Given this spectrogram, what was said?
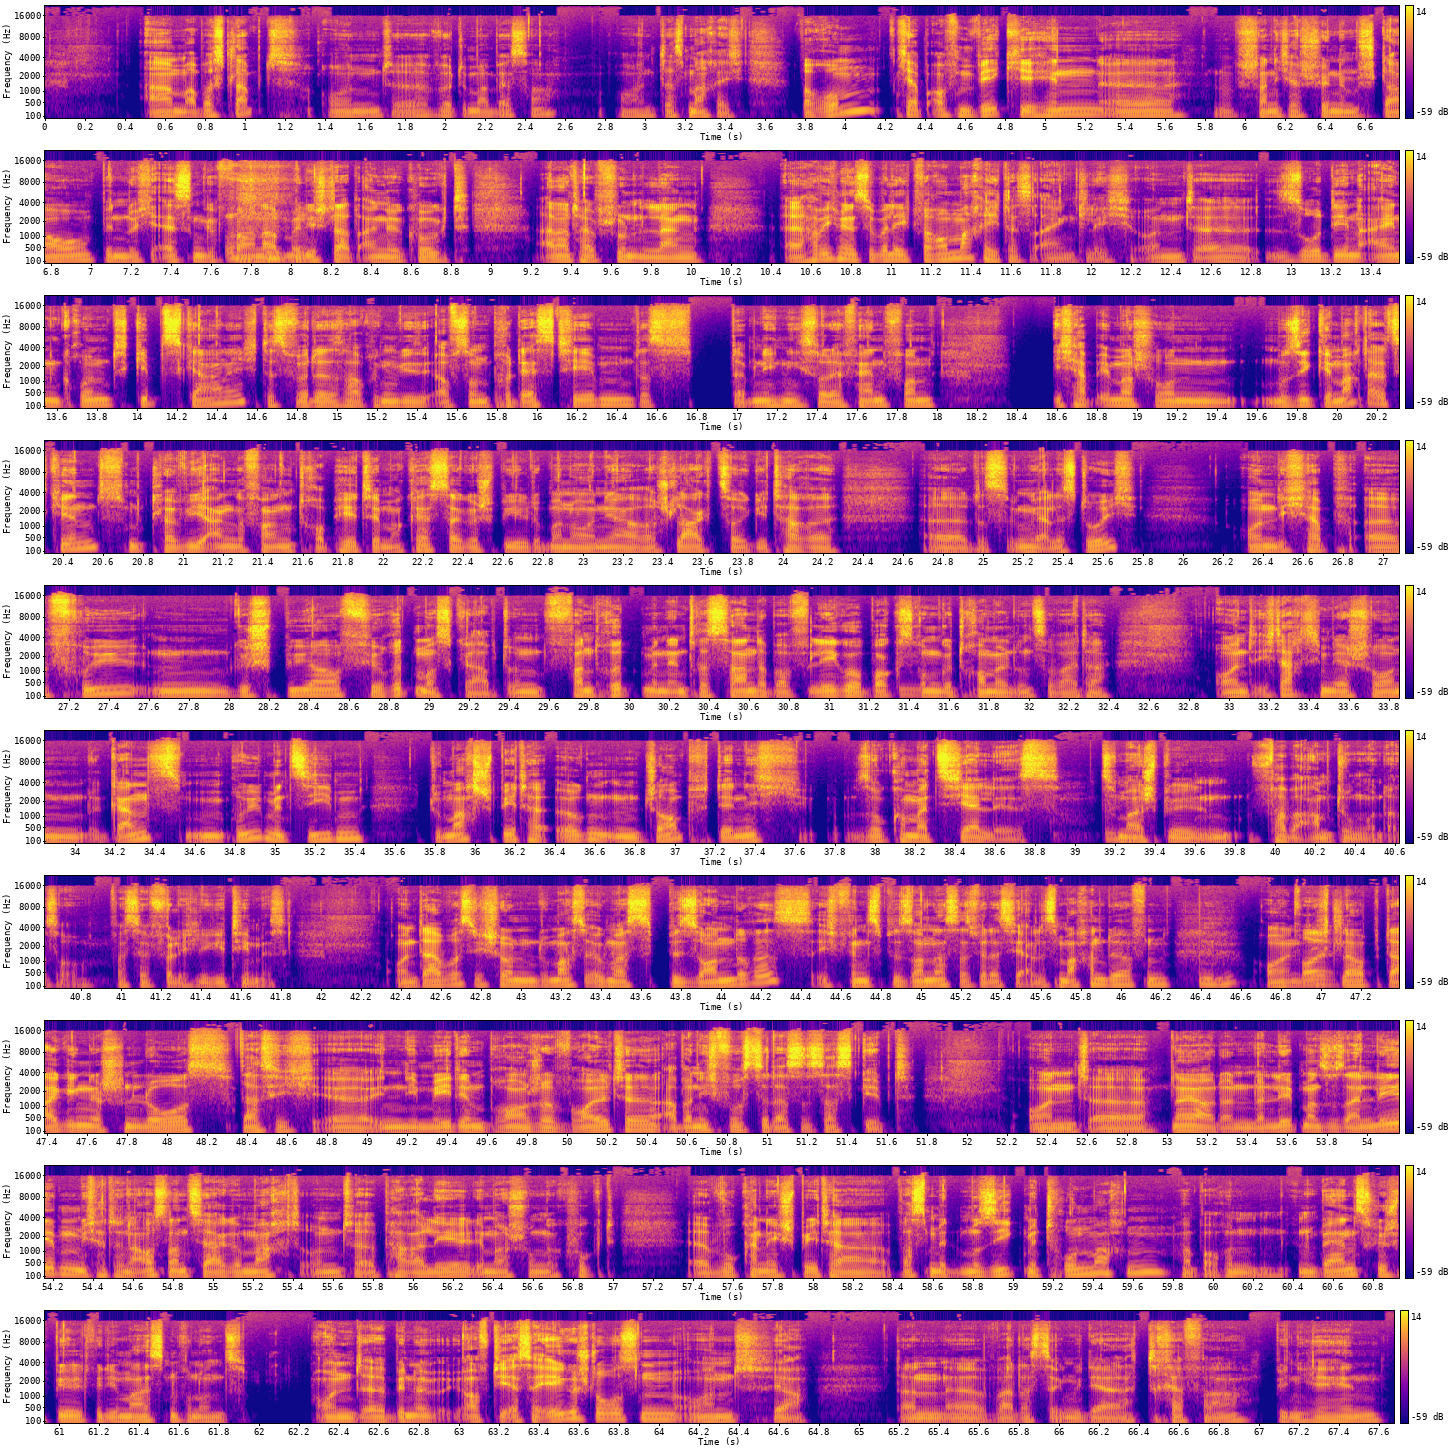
Ähm, aber es klappt und äh, wird immer besser. Und das mache ich. Warum? Ich habe auf dem Weg hierhin, äh, stand ich ja schön im Stau, bin durch Essen gefahren, habe mir die Stadt angeguckt, anderthalb Stunden lang. Äh, habe ich mir jetzt überlegt, warum mache ich das eigentlich? Und äh, so den einen Grund gibt es gar nicht. Das würde das auch irgendwie auf so ein Podest heben. Das, da bin ich nicht so der Fan von ich habe immer schon Musik gemacht als Kind, mit Klavier angefangen, Trompete im Orchester gespielt, über neun Jahre, Schlagzeug, Gitarre, äh, das irgendwie alles durch. Und ich habe äh, früh ein Gespür für Rhythmus gehabt und fand Rhythmen interessant, habe auf Lego-Box mhm. rumgetrommelt und so weiter. Und ich dachte mir schon ganz früh mit sieben, du machst später irgendeinen Job, der nicht so kommerziell ist. Zum mhm. Beispiel eine Verbeamtung oder so, was ja völlig legitim ist. Und da wusste ich schon, du machst irgendwas Besonderes. Ich finde es besonders, dass wir das hier alles machen dürfen. Mhm. Und Voll. ich glaube, da ging das schon los, dass ich äh, in die Medienbranche wollte, aber nicht wusste, dass es das gibt. Und äh, naja, dann, dann lebt man so sein Leben. Ich hatte ein Auslandsjahr gemacht und äh, parallel immer schon geguckt, äh, wo kann ich später was mit Musik, mit Ton machen. Habe auch in, in, Bands gespielt, wie die meisten von uns. Und äh, bin auf die SAE gestoßen und ja, dann äh, war das irgendwie der Treffer. Bin hierhin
